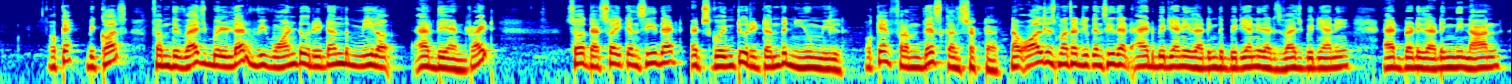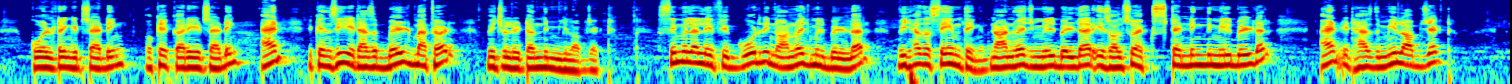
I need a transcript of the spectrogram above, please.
okay? Because from the veg builder we want to return the meal at the end right so that's why you can see that it's going to return the new meal okay from this constructor. Now all this method you can see that add biryani is adding the biryani that is veg biryani. Add bread is adding the naan. Cold drink it's adding okay curry it's adding. And you can see it has a build method which will return the meal object. Similarly if you go to the non-veg meal builder we have the same thing. Non-veg meal builder is also extending the meal builder and it has the meal object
